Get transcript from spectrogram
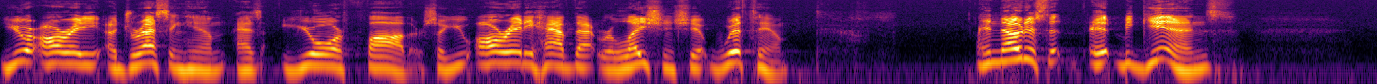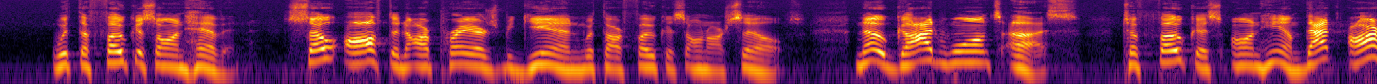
You're already addressing him as your Father. So you already have that relationship with him. And notice that it begins with the focus on heaven. So often our prayers begin with our focus on ourselves. No, God wants us to focus on Him. That our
